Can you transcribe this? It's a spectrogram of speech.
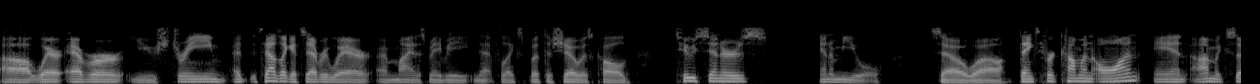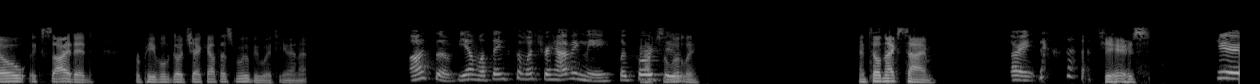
uh, wherever you stream. It, it sounds like it's everywhere, uh, minus maybe Netflix. But the show is called Two Sinners and a Mule. So uh, thanks for coming on, and I'm so excited for people to go check out this movie with you in it. Awesome. Yeah. Well, thanks so much for having me. Look forward Absolutely. to. Absolutely. Until next time. All right. Cheers. Cheers.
